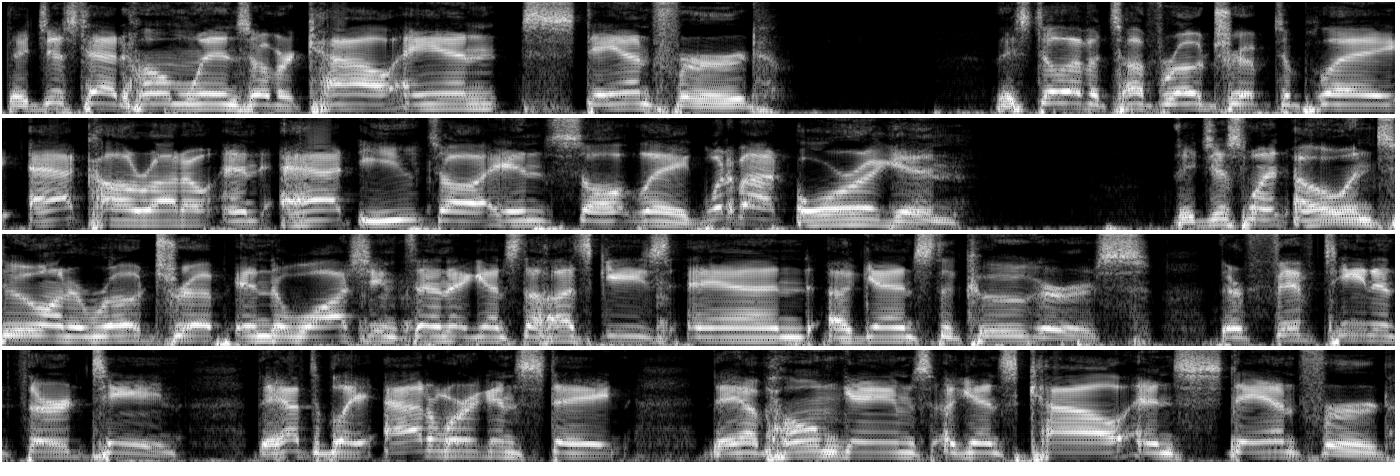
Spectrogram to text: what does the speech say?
They just had home wins over Cal and Stanford. They still have a tough road trip to play at Colorado and at Utah in Salt Lake. What about Oregon? They just went 0 2 on a road trip into Washington against the Huskies and against the Cougars. They're 15 and 13. They have to play at Oregon State. They have home games against Cal and Stanford.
